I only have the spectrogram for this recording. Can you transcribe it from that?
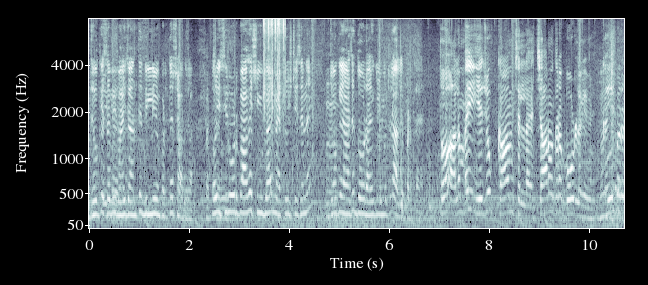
जो कि सभी भाई जानते हैं दिल्ली में पड़ता है शादरा। अच्छा। और इसी रोड पे आगे शिवबार मेट्रो स्टेशन है जो कि यहाँ से दो ढाई किलोमीटर आगे पड़ता है। तो आलम भाई ये जो काम चल रहा है चारों तरफ़ बोर्ड लगे हुए हैं। हाँ। कहीं पर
